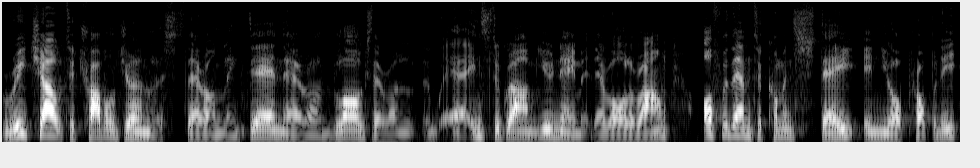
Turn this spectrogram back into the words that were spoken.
Reach out to travel journalists. They're on LinkedIn, they're on blogs, they're on uh, Instagram, you name it, they're all around offer them to come and stay in your property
